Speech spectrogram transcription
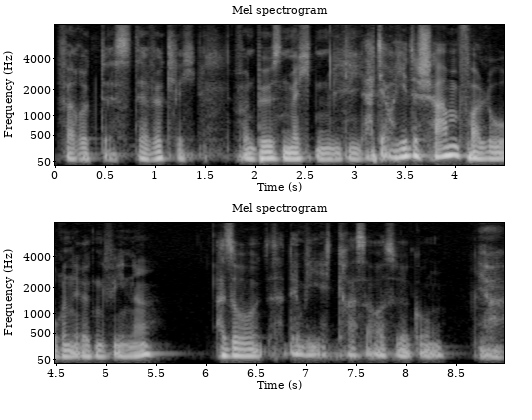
verrückt ist, der wirklich von bösen Mächten wie die. Der hat ja auch jede Scham verloren irgendwie, ne? Also, das hat irgendwie echt krasse Auswirkungen. Ja.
